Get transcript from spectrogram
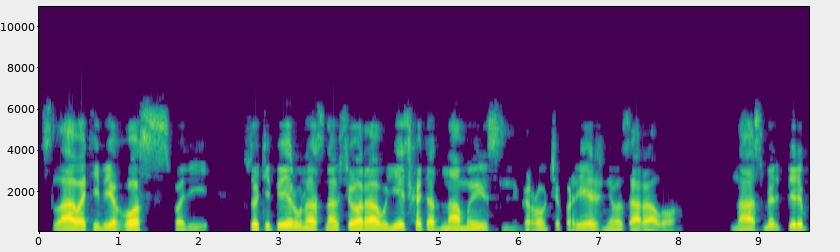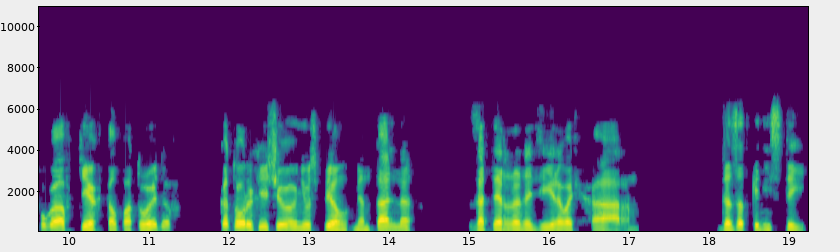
Слава тебе, Господи, что теперь у нас на всю ораву есть хоть одна мысль, громче прежнего заорал он, насмерть перепугав тех толпотоидов, которых еще не успел ментально затерроризировать Харм. Да заткнись ты!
